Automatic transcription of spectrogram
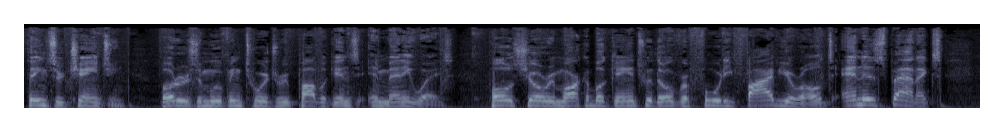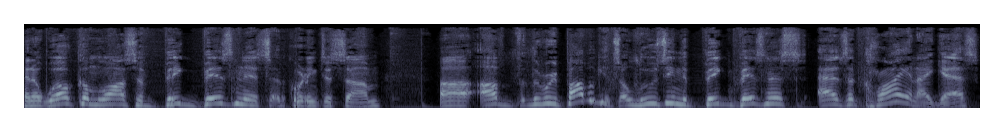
things are changing. Voters are moving towards Republicans in many ways. Polls show remarkable gains with over 45 year olds and Hispanics, and a welcome loss of big business, according to some, uh, of the Republicans, are losing the big business as a client, I guess,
